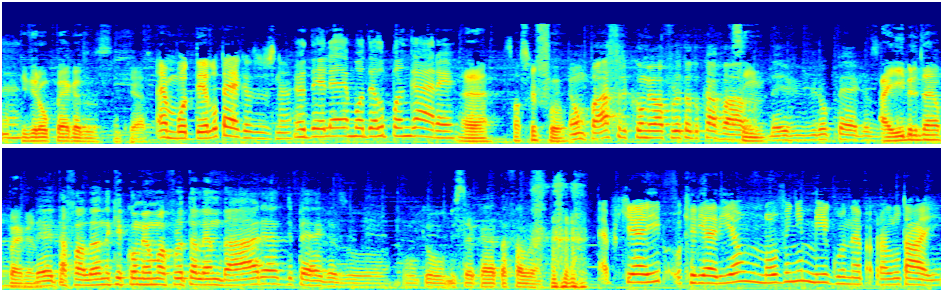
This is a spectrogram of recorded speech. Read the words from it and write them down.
É. Que virou o Pegasus, entre aspas. É modelo Pegasus, né? O dele é modelo Pangaré. É, só se for. É um pássaro que comeu a fruta do cavalo. Sim. Daí virou Pegasus. A híbrida é o Pegasus. Daí ele tá falando que comeu uma fruta lendária de Pegasus, o, que o Mr. Kai tá falando. É porque aí eu criaria um novo inimigo, né, pra, pra lutar aí.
